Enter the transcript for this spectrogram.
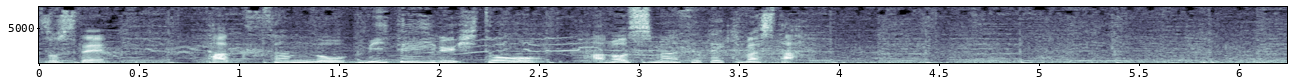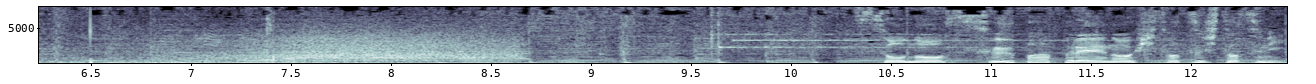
そしてたくさんの見ている人を楽しませてきました。そのスーパープレーの一つ一つに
